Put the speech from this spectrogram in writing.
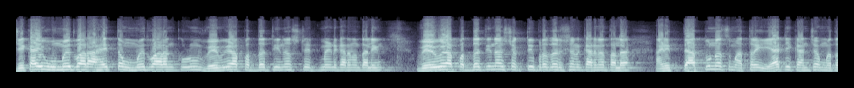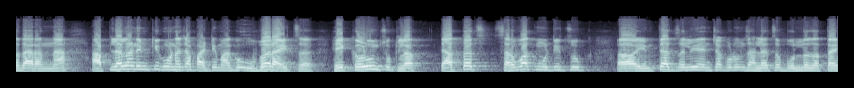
जे काही उमेदवार आहेत त्या उमेदवारांकडून वेगवेगळ्या पद्धतीनं स्टेटमेंट करण्यात आली. वेगवेगळ्या पद्धतीनं शक्ती प्रदर्शन करण्यात आलं. आणि त्यातूनच मात्र या ठिकाणच्या मतदारांना आपल्याला नेमकी कोणाच्या पाठीमागं उभं राहायचं हे कळून चुकलं. त्यातच सर्वात मोठी चूक इम्तियाज जलील यांच्याकडून झाल्याचं बोललं जात आहे.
